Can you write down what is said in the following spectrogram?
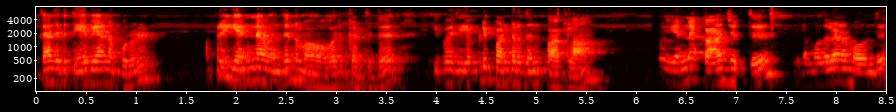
இதான் அதுக்கு தேவையான பொருள். அப்புறம் எண்ணெய் வந்து நம்ம வறுக்கிறதுக்கு. இப்போ இது எப்படி பண்ணுறதுன்னு பார்க்கலாம். எண்ணெய் காஞ்செடுத்து இதை முதல்ல நம்ம வந்து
